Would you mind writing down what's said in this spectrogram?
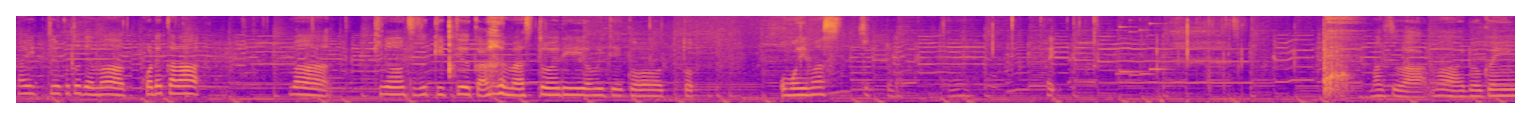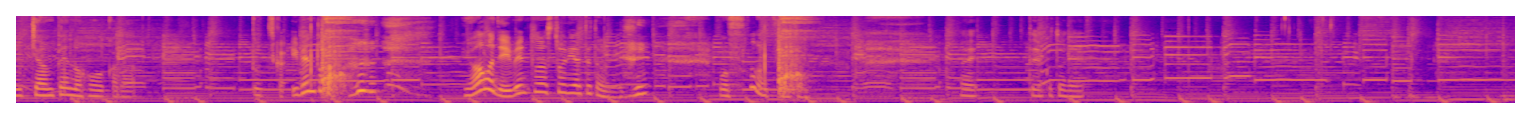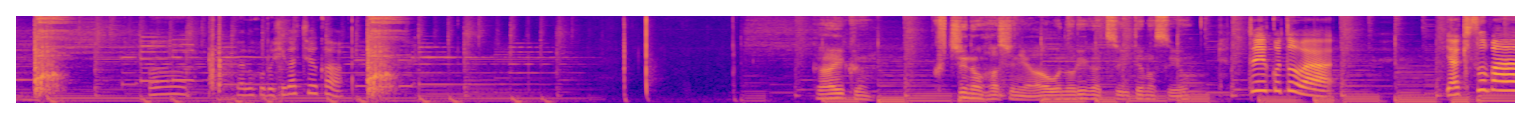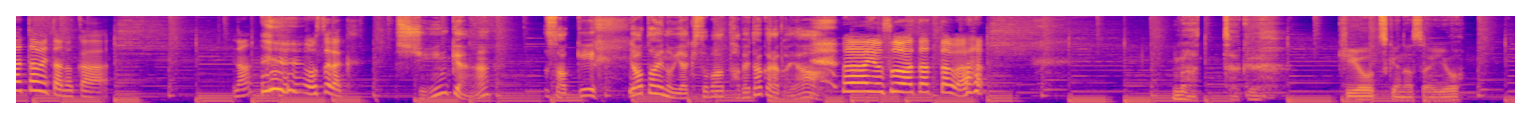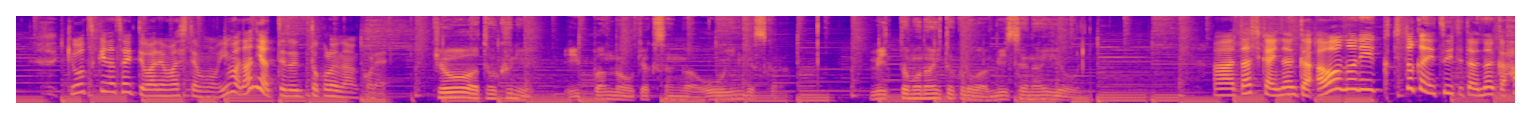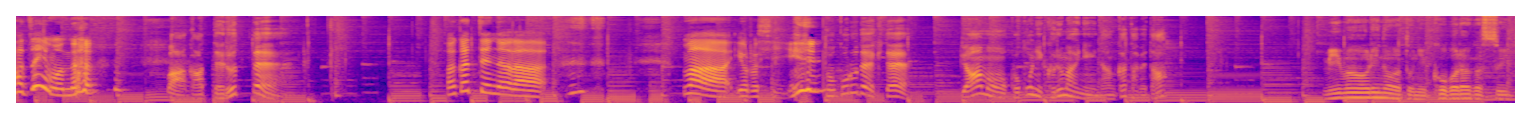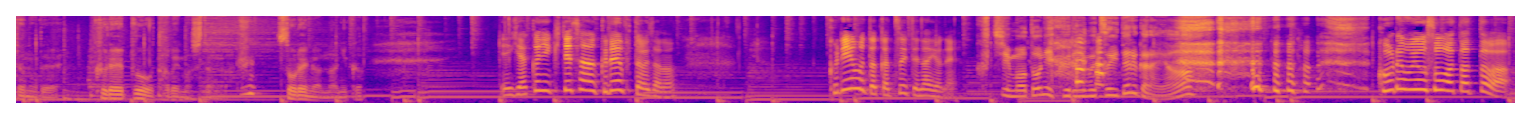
はいということでまあこれからまあ昨日の続きっていうか まあストーリーを見ていこうと思います。ちょっと待ってね。はい。まずはまあログインキャンペーンの方から。どっちか。イベントか。今までイベントのストーリーやってたのに。もうすぐなっちゃったはい。ということであーなるほど日が中か。カイ君口の端に青のりがついてますよ。ということは焼きそば食べたのかな？おそらく。真剣？さっき屋台の焼きそば食べたからかや。あー予想当たったわ。まったく気をつけなさいよ気をつけなさいって言われましても今何やってるところなんこれ？今日は特に一般のお客さんが多いんですから。みっともないところは見せないように。あー確かになんか青のり口とかについてたらなんかはずいもんな。わかってるって。分かってんならまあよろしい。ところで来てやもここに来る前に何か食べた？見回りの後に小腹が空いたのでクレープを食べましたが それが何か？え逆に来てさクレープ食べたの？クリームとかついてないよね？口元にクリームついてるからよ。これも予想当たったわ。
